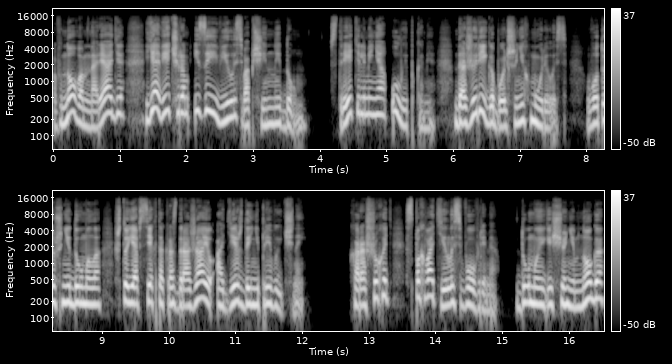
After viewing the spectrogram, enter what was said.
В новом наряде я вечером и заявилась в общинный дом. Встретили меня улыбками. Даже Рига больше не хмурилась. Вот уж не думала, что я всех так раздражаю одеждой непривычной. Хорошо хоть спохватилась вовремя. Думаю, еще немного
